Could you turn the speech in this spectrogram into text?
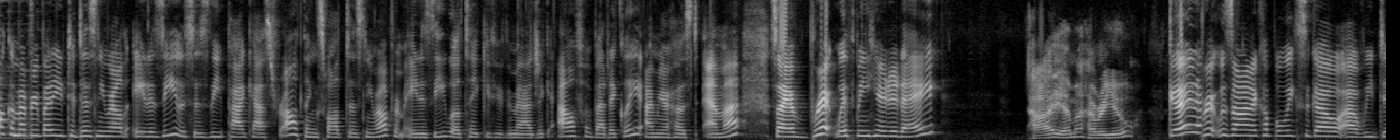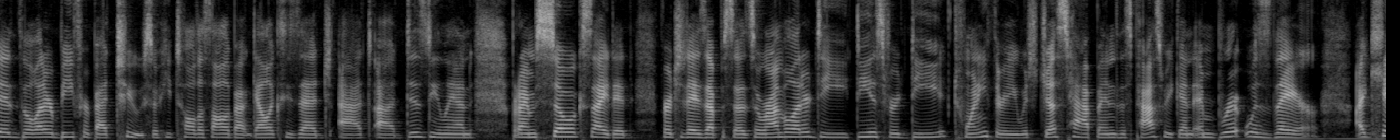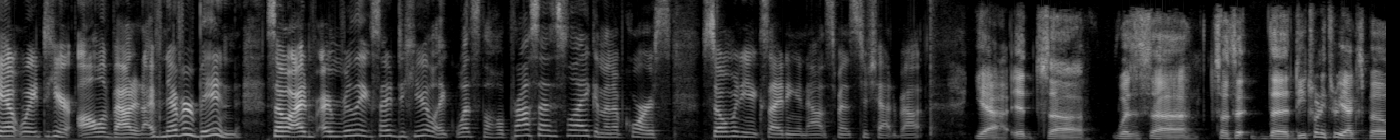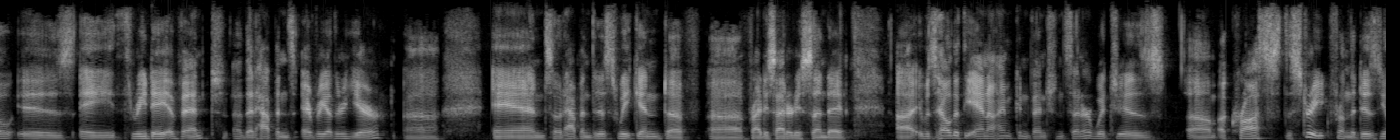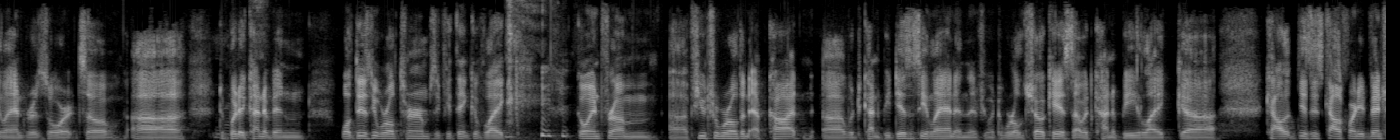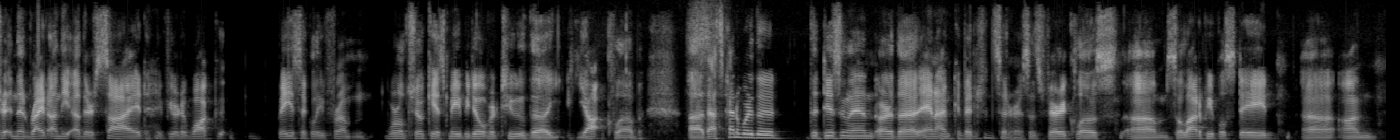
Welcome, everybody, to Disney World A to Z. This is the podcast for all things Walt Disney World from A to Z. We'll take you through the magic alphabetically. I'm your host, Emma. So I have Britt with me here today. Hi, Emma. How are you? Good. Britt was on a couple weeks ago. Uh, we did the letter B for Batuu, so he told us all about Galaxy's Edge at uh, Disneyland. But I'm so excited for today's episode. So we're on the letter D. D is for D23, which just happened this past weekend, and Britt was there. I can't wait to hear all about it. I've never been, so I'm, I'm really excited to hear like what's the whole process like, and then of course so many exciting announcements to chat about. Yeah, it's uh was uh, so a, the D23 Expo is a three day event uh, that happens every other year, uh, and so it happened this weekend, uh, uh, Friday, Saturday, Sunday. Uh, it was held at the Anaheim Convention Center, which is um, across the street from the Disneyland Resort. So to nice. put it kind of in Walt Disney World terms, if you think of like going from uh, Future World and Epcot uh, would kind of be Disneyland, and then if you went to World Showcase, that would kind of be like uh, Cal- Disney's California Adventure, and then right on the other side, if you were to walk basically from World Showcase maybe over to the Yacht Club, uh, that's kind of where the the Disneyland or the Anaheim Convention Center is. It's very close. Um, so a lot of people stayed uh, on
